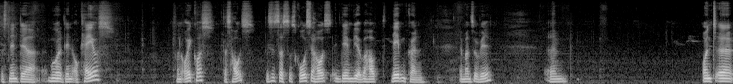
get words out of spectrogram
Das nennt der Moore den Okaios von Oikos, das Haus. Das ist das, das große Haus, in dem wir überhaupt leben können, wenn man so will. Ähm, und äh,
